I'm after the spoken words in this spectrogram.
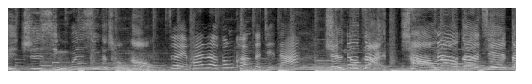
最知性温馨的吵闹，最欢乐疯狂的解答，全都在《吵闹的解答》。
